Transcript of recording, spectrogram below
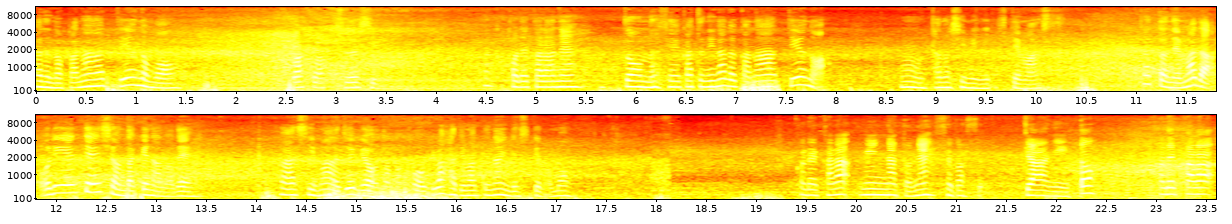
あるのかなっていうのもワクワクするしなんかこれからねどんな生活になるかなっていうのはうん、楽しみにしてます。ちょっとねまだオリエンテーションだけなので詳しいまだ授業とか講義は始まってないんですけども。これからみんなとね過ごすジャーニーとこれから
